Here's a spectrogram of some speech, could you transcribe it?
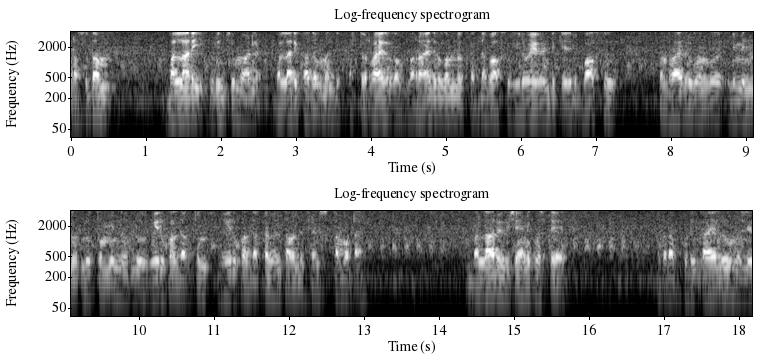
ప్రస్తుతం బళ్ళారి గురించి మాట్లా బళ్ళారి కాదు మంది ఫస్ట్ రాయదుర్గం. రాయదుర్గంలో పెద్ద బాక్స్ ఇరవై రెండు కేజీల బాక్సు మన రాయదుర్గంలో ఎనిమిది నూర్లు తొమ్మిది నూర్లు వెయ్యి రూపాయలు దక్కు వెయ్యి రూపాయలు దక్క వెళ్తా ఉంది ఫ్రెండ్స్ టమోటా. బళ్ళారి విషయానికి వస్తే అక్కడ పొడికాయలు మళ్ళీ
